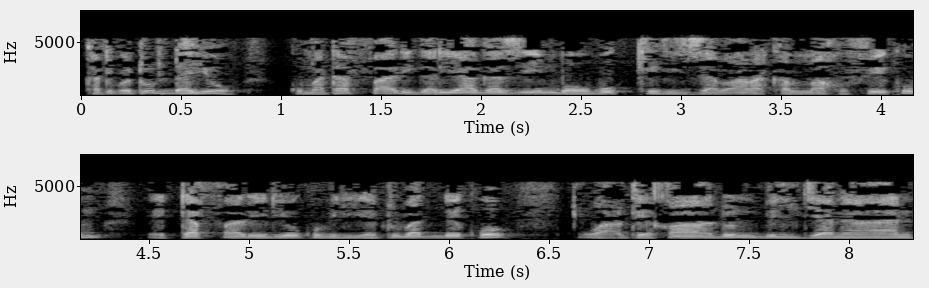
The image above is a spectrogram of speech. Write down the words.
Kati bwe tuddayo ku mataffaali gali agazimba obukkiriza barakallahu fikum ettaffaali eryokubiri lyetubaddeko waitiqadun biljanaan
